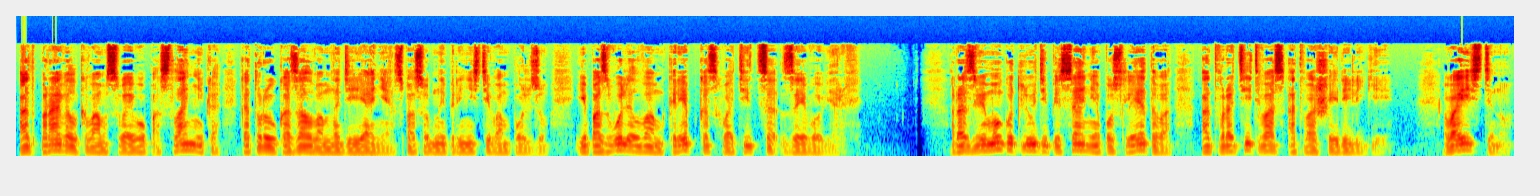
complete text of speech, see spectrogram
отправил к вам своего посланника, который указал вам на деяния, способные принести вам пользу, и позволил вам крепко схватиться за его верфь. Разве могут люди Писания после этого отвратить вас от вашей религии? Воистину,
